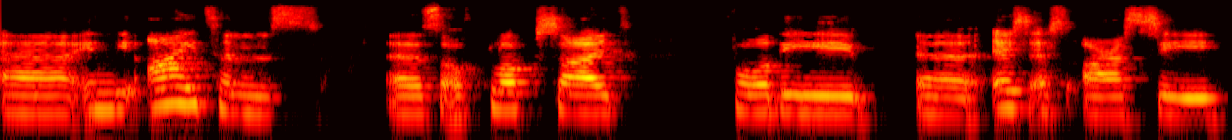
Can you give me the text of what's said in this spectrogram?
uh, in the items sort of blog site for the SSRC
